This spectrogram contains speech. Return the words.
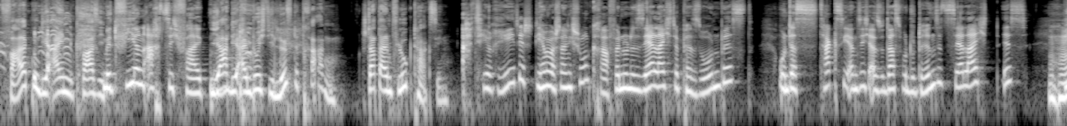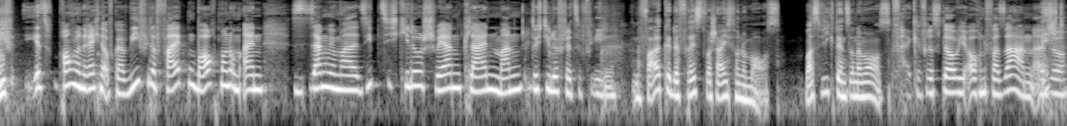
Falken, die einen quasi, Mit 84 Falken. ja, die einen durch die Lüfte tragen, statt einem Flugtaxi? Ach, theoretisch, die haben wahrscheinlich schon Kraft. Wenn du eine sehr leichte Person bist und das Taxi an sich, also das, wo du drin sitzt, sehr leicht ist. Mhm. Wie, jetzt brauchen wir eine Rechenaufgabe. Wie viele Falken braucht man, um einen, sagen wir mal, 70 Kilo schweren kleinen Mann durch die Lüfte zu fliegen? Ein Falke, der frisst wahrscheinlich so eine Maus. Was wiegt denn so eine Maus? Falke frisst, glaube ich, auch einen Fasan. Also, Echt?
